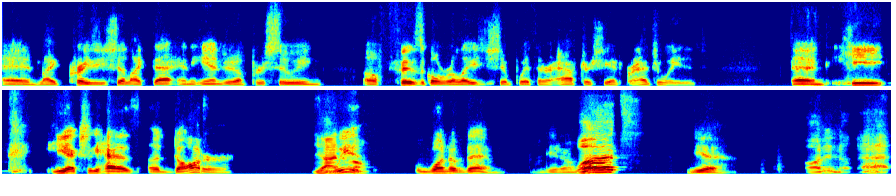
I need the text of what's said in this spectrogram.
and like crazy shit like that. And he ended up pursuing a physical relationship with her after she had graduated. And he he actually has a daughter Yeah, I know. one of them. You know What? Yeah, Oh, I didn't know that.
